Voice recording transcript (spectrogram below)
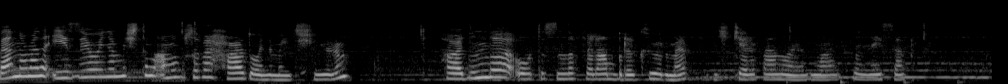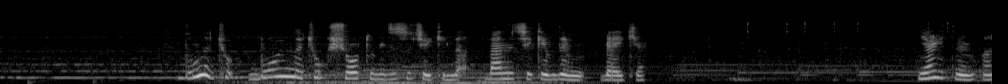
Ben normalde easy oynamıştım ama bu sefer hard oynamayı düşünüyorum. Hard'ın da ortasında falan bırakıyorum hep. İki kere falan oynadım artık. Neyse. Bunun da çok, bu oyunda çok short videosu çekildi. Ben de çekebilirim belki. Niye gitmiyorum ha?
